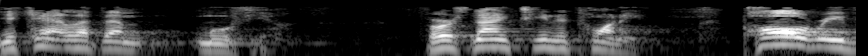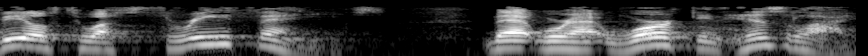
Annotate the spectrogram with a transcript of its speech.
You can't let them move you. Verse 19 to 20. Paul reveals to us three things that were at work in his life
